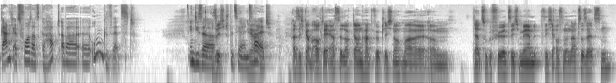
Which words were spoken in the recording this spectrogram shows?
gar nicht als Vorsatz gehabt, aber äh, umgesetzt? In dieser Also ich- speziellen ja. Zeit. Also ich glaube auch, der erste Lockdown hat wirklich nochmal ähm, dazu geführt, sich mehr mit sich auseinanderzusetzen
